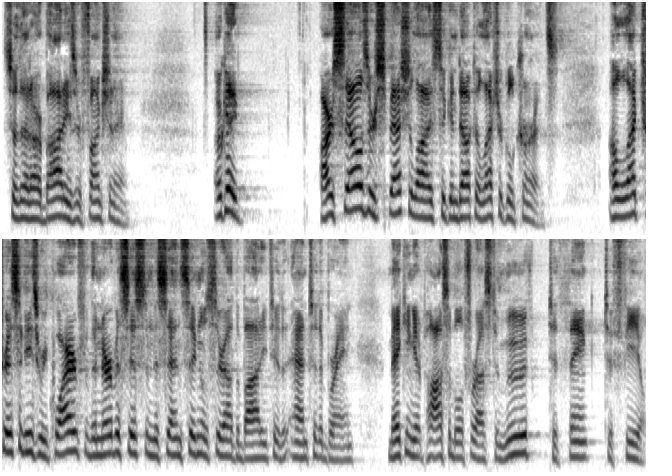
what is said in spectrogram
so that our bodies are functioning. Okay, our cells are specialized to conduct electrical currents. Electricity is required for the nervous system to send signals throughout the body to the, and to the brain, making it possible for us to move, to think, to feel.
